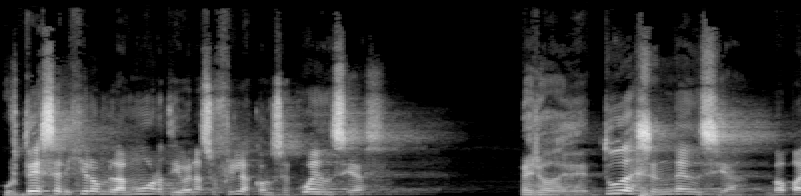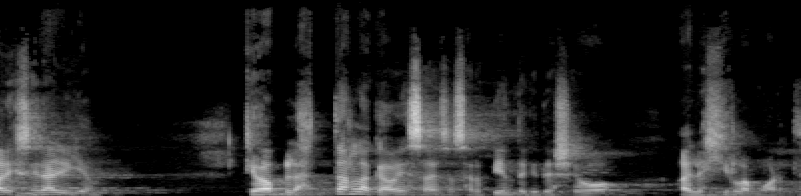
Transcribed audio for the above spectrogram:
ustedes eligieron la muerte y van a sufrir las consecuencias, pero desde tu descendencia va a aparecer alguien que va a aplastar la cabeza de esa serpiente que te llevó a elegir la muerte.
